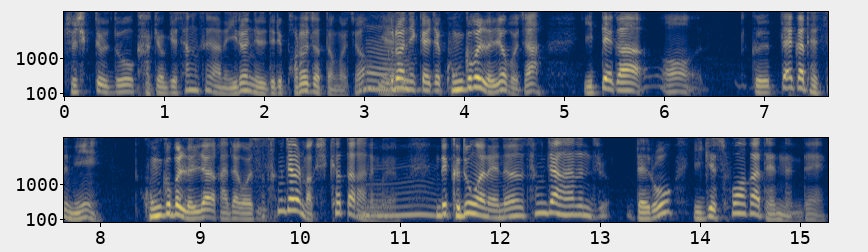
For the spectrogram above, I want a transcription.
주식들도 가격이 상승하는 이런 일들이 벌어졌던 거죠. 네. 그러니까 이제 공급을 늘려보자. 이때가 어 그 때가 됐으니 공급을 늘려가자고 해서 상장을 막 시켰다라는 거예요. 음. 근데 그 동안에는 상장하는 대로 이게 소화가 됐는데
